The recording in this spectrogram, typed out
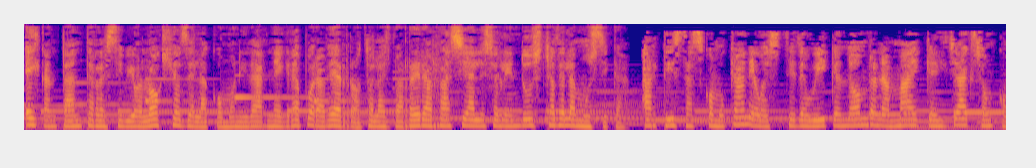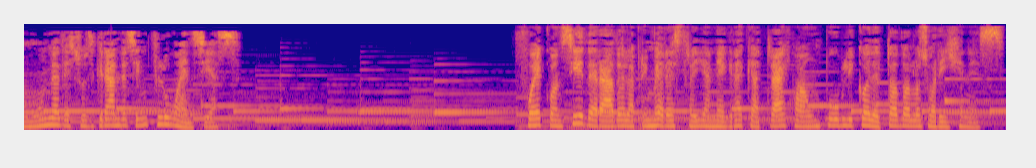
El cantante recibió elogios de la comunidad negra por haber roto las barreras raciales en la industria de la música. Artistas como Kanye West y The Weeknd nombran a Michael Jackson como una de sus grandes influencias fue considerado la primera estrella negra que atrajo a un público de todos los orígenes,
